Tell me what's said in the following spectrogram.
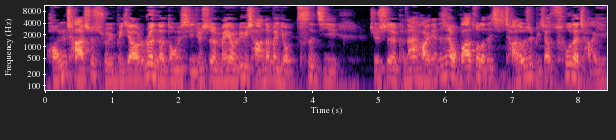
红茶是属于比较润的东西，就是没有绿茶那么有刺激，就是可能还好一点。但是我爸做的那些茶都是比较粗的茶叶，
